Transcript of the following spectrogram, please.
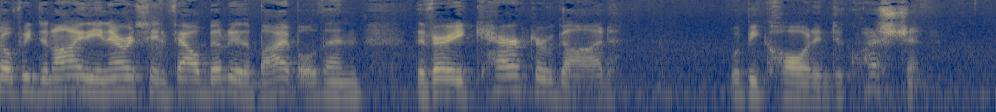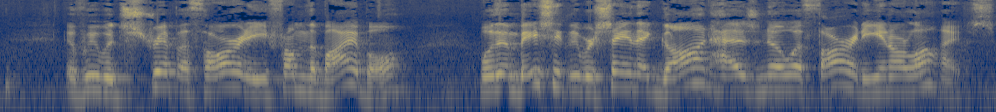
so if we deny the inerrancy and infallibility of the Bible, then the very character of God would be called into question. If we would strip authority from the Bible, well, then basically we're saying that God has no authority in our lives.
